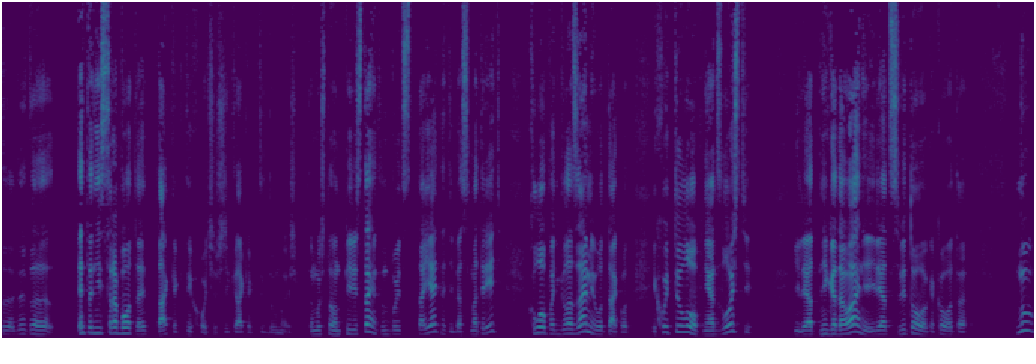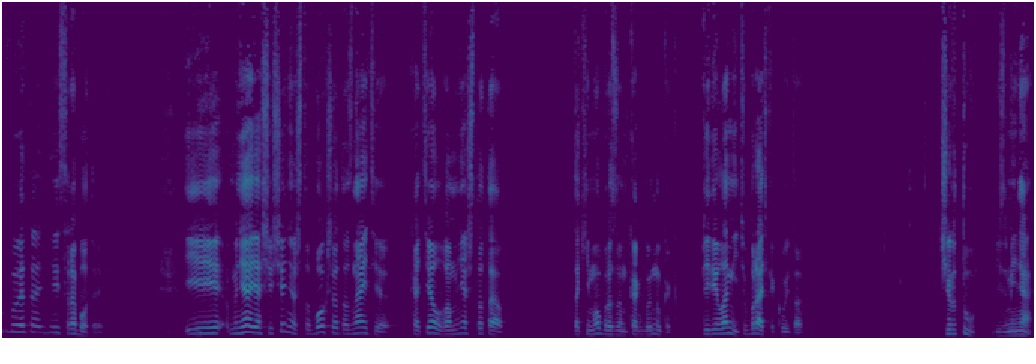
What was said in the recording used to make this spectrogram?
это это не сработает так, как ты хочешь и так, как ты думаешь. Потому что он перестанет, он будет стоять на тебя, смотреть, хлопать глазами вот так вот. И хоть ты лопни от злости, или от негодования, или от святого какого-то, ну, это не сработает. И у меня есть ощущение, что Бог что-то, знаете, хотел во мне что-то таким образом, как бы, ну, как переломить, убрать какую-то черту из меня.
